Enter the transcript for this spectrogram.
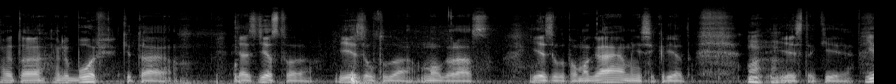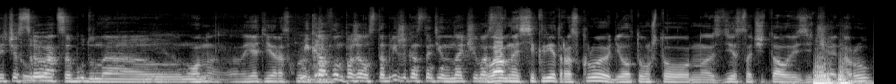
это любовь к Китаю. Я с детства ездил туда много раз ездил и помогаем, не секрет. Угу. Есть такие. Я сейчас туры. срываться буду на... Он, я тебе раскрою. Микрофон, пожалуйста, ближе, Константин, иначе вас... Главный секрет раскрою. Дело в том, что он с детства читал везде чай.ру.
